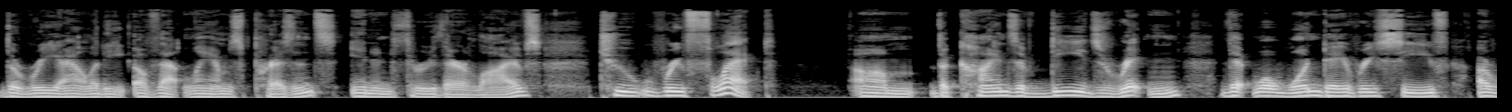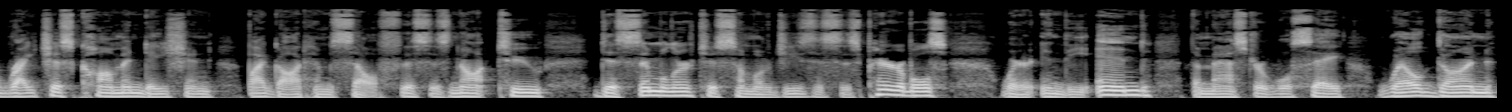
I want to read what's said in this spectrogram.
the reality of that Lamb's presence in and through their lives to reflect um, the kinds of deeds written that will one day receive a righteous commendation by God Himself. This is not too dissimilar to some of Jesus' parables, where in the end, the Master will say, Well done,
